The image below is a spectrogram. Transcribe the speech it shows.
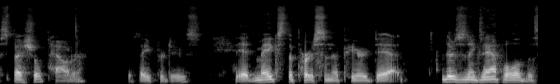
special powder that they produce. It makes the person appear dead. There's an example of the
